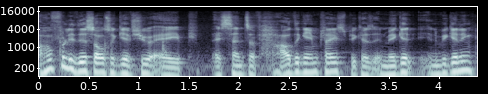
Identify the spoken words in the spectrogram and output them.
Hopefully, this also gives you a a sense of how the game plays because in in the beginning,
